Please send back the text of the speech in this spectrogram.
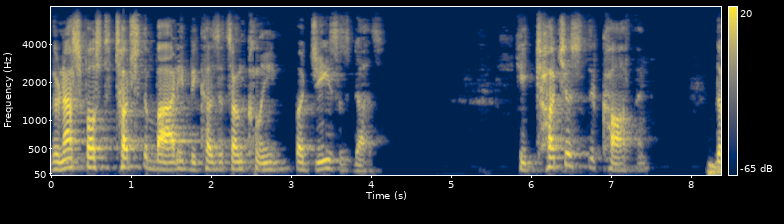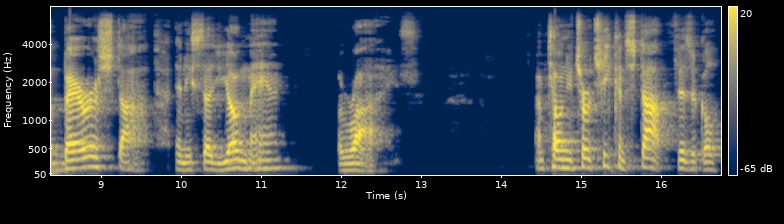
They're not supposed to touch the body because it's unclean, but Jesus does. He touches the coffin. The bearers stop, and he says, Young man, arise. I'm telling you, church, he can stop physical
